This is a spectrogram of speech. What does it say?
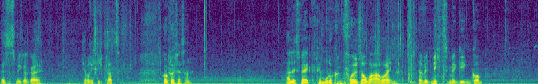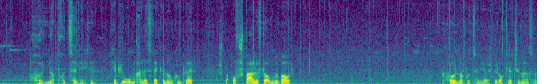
Es ist mega geil. Ich habe richtig Platz. Guckt euch das an. Alles weg. Der Motor kann voll sauber arbeiten. Da wird nichts mehr gegenkommen. Hundertprozentig. Ne? Ich habe hier oben alles weggenommen komplett. Auf Sparlüfter umgebaut. Hundertprozentig. Aber ich bin auch klitschenass. Ne?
